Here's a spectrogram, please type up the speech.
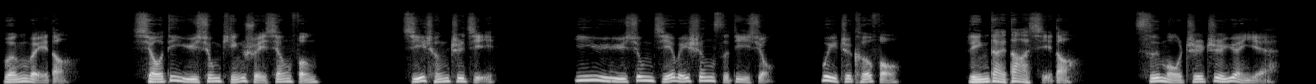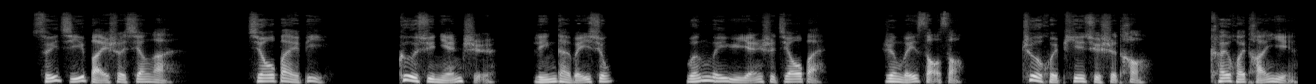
文伟道：“小弟与兄萍水相逢，即成知己，意欲与兄结为生死弟兄，未知可否？”林黛大喜道：“此某之志愿也。”随即摆设香案，交拜毕，各叙年齿。林黛为兄，文伟与严氏交拜，认为嫂嫂。这会撇去是套，开怀谈饮，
